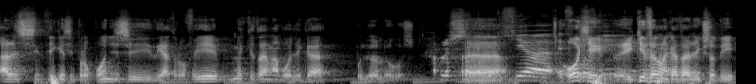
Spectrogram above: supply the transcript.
άλλες συνθήκες, η προπόνηση, η διατροφή, μέχρι και τα αναβολικά που λέει ο λόγος. Απλώς σαν επιτυχία εθνική. Ε, Όχι, εκεί θέλω να καταλήξω ότι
